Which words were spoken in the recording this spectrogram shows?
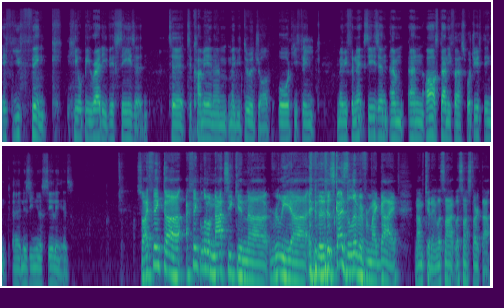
if you think he'll be ready this season to to come in and maybe do a job, or do you think maybe for next season? Um, and ask Danny first. What do you think uh, Nazinho's ceiling is? So I think uh, I think little Nazi can uh, really uh, the sky's the limit for my guy. No, I'm kidding. Let's not let's not start that.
